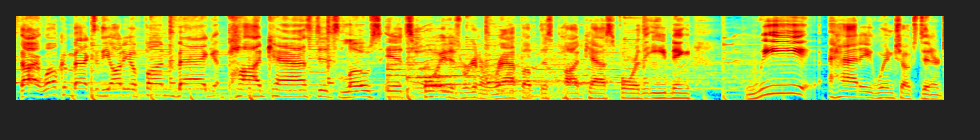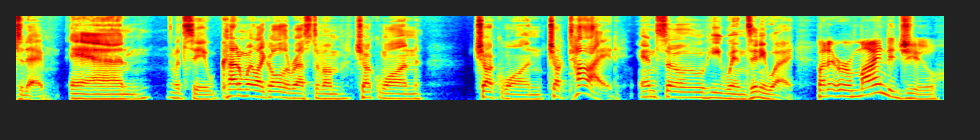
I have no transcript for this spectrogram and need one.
All right, welcome back to the Audio Fun Bag podcast. It's Los, it's Hoyt, as we're going to wrap up this podcast for the evening. We had a Win Chuck's dinner today, and let's see, kind of went like all the rest of them. Chuck won. Chuck won, Chuck tied, and so he wins anyway. But it reminded you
